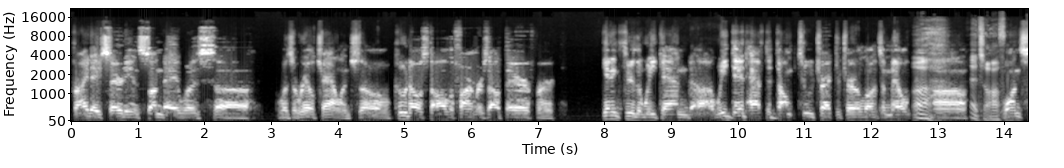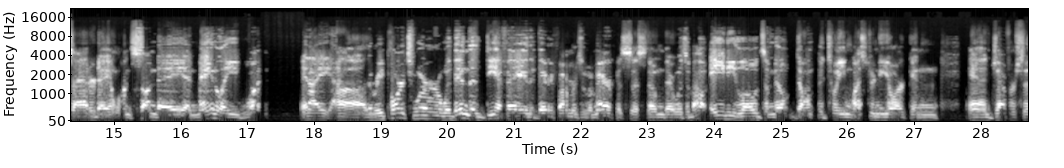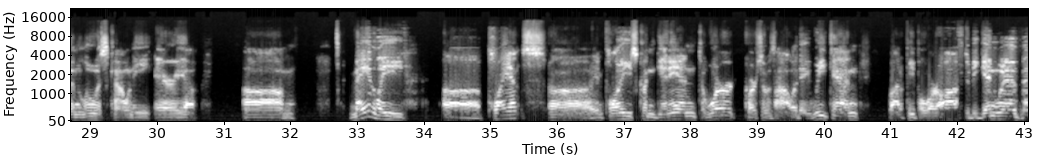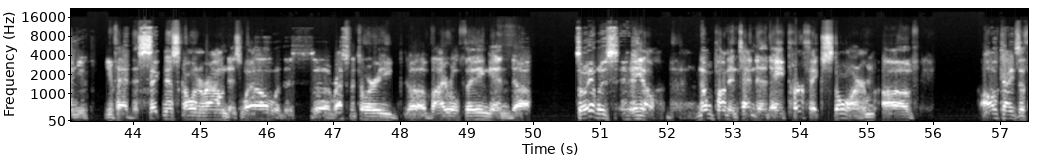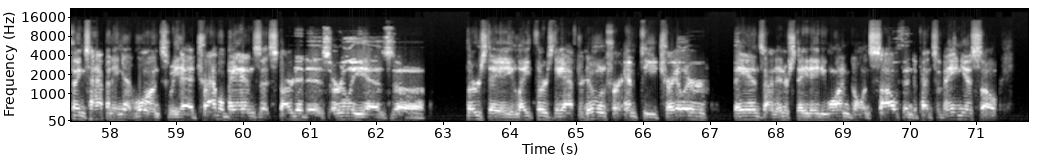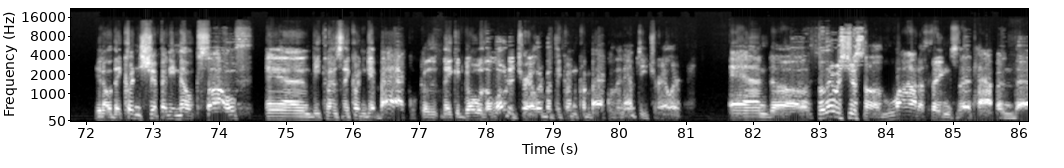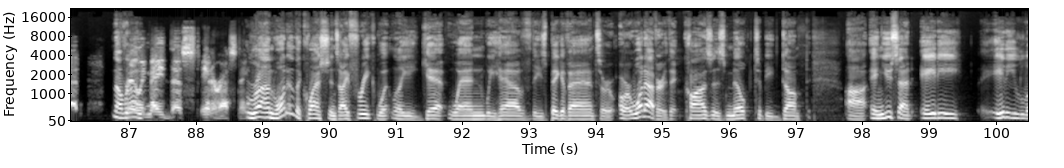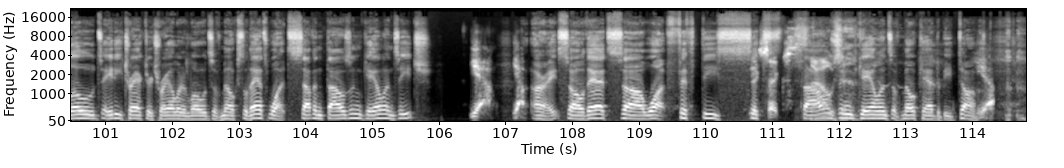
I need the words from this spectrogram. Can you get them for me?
Friday, Saturday, and Sunday was uh, was a real challenge. So kudos to all the farmers out there for getting through the weekend. Uh, we did have to dump two tractor trailer loads of milk. Oh, Uh, that's awful. one Saturday and one Sunday, and mainly what. And I, uh, the reports were within the DFA, the Dairy Farmers of America system. There was about 80 loads of milk dumped between Western New York and and Jefferson, Lewis County area. Um, mainly uh, plants. Uh, employees couldn't get in to work. Of course, it was a holiday weekend. A lot of people were off to begin with. Then you you've had the sickness going around as well with this uh, respiratory uh, viral thing, and uh, so it was you know, no pun intended, a perfect storm of all kinds of things happening at once. We had travel bans that started as early as uh, Thursday, late Thursday afternoon for empty trailer bans on Interstate 81 going south into Pennsylvania. So, you know, they couldn't ship any milk south. And because they couldn't get back, because they could go with a loaded trailer, but they couldn't come back with an empty trailer. And uh, so there was just a lot of things that happened that Now, Ron, really made this interesting. Ron, one of the questions I frequently get when we have these big events or, or whatever that causes milk to be dumped, uh, and you said 80, 80 loads, 80 tractor trailer loads of milk. So that's what, 7,000 gallons each? Yeah, yeah. All right. So that's uh, what, 56,000 gallons of milk had to be dumped. Yeah.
